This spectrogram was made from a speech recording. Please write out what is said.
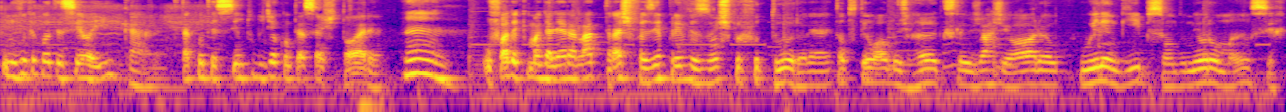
Tu não viu o que aconteceu aí, cara? O que tá acontecendo? Todo dia acontece a história. Hum. O foda é que uma galera lá atrás fazia previsões pro futuro, né? Então tu tem o Aldous Huxley, o George Orwell, o William Gibson, do Neuromancer.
